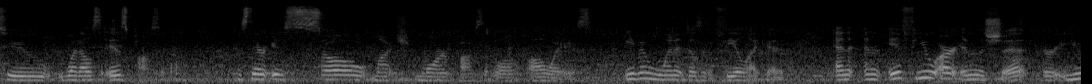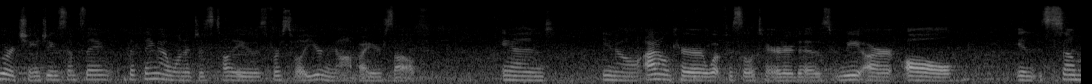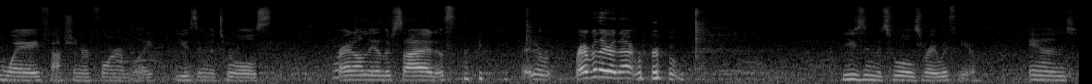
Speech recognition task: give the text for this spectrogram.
to what else is possible because there is so much more possible always, even when it doesn't feel like it. And, and if you are in the shit or you are changing something, the thing I want to just tell you is first of all, you're not by yourself. And, you know, I don't care what facilitator it is, we are all in some way, fashion, or form, like using the tools right on the other side of, right, over, right over there in that room, using the tools right with you. And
